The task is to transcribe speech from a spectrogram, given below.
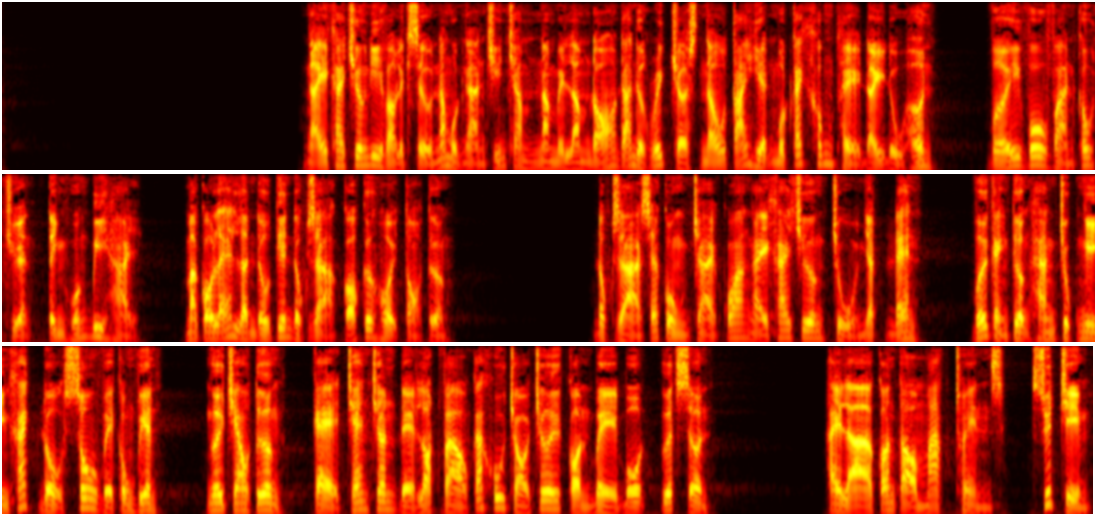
Ngày khai trương đi vào lịch sử năm 1955 đó đã được Richard Snow tái hiện một cách không thể đầy đủ hơn, với vô vàn câu chuyện, tình huống bi hài, mà có lẽ lần đầu tiên độc giả có cơ hội tỏ tường độc giả sẽ cùng trải qua ngày khai trương chủ nhật đen với cảnh tượng hàng chục nghìn khách đổ xô về công viên, người treo tường, kẻ chen chân để lọt vào các khu trò chơi còn bề bộn ướt sơn. Hay là con tàu Mark Twain suýt chìm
